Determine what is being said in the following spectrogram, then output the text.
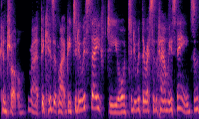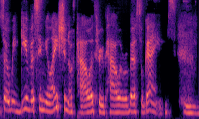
control, right? Because it might be to do with safety or to do with the rest of the family's needs. And so we give a simulation of power through power reversal games. Mm.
